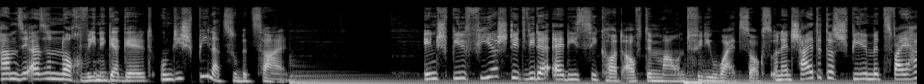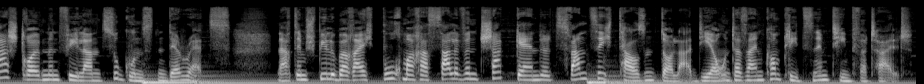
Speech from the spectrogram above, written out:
haben sie also noch weniger Geld, um die Spieler zu bezahlen. In Spiel 4 steht wieder Eddie Seacott auf dem Mount für die White Sox und entscheidet das Spiel mit zwei haarsträubenden Fehlern zugunsten der Reds. Nach dem Spiel überreicht Buchmacher Sullivan Chuck Gandil 20.000 Dollar, die er unter seinen Komplizen im Team verteilt.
